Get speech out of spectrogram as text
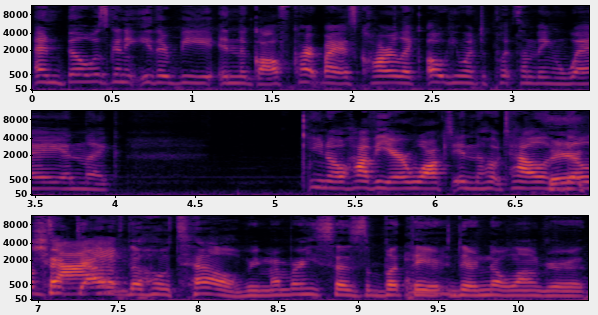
and Bill was gonna either be in the golf cart by his car, like, oh, he went to put something away, and like, you know, Javier walked in the hotel, and they Bill had checked died. out of the hotel. Remember, he says, but they they're no longer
